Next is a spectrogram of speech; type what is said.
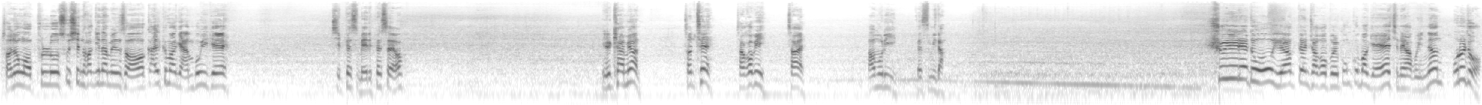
전용 어플로 수신 확인하면서 깔끔하게 안 보이게 GPS 매립했어요. 이렇게 하면 전체 작업이 잘 마무리 됐습니다. 휴일에도 요약된 작업을 꼼꼼하게 진행하고 있는 오늘도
